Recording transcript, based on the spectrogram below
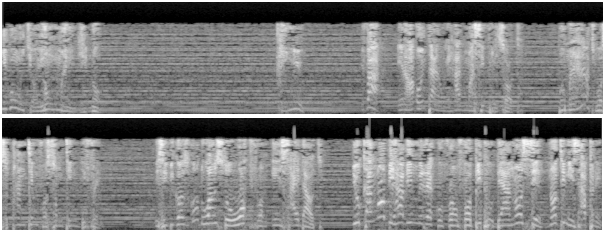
Even with your young mind, you know. I knew. In fact, in our own time, we had massive result. But my heart was panting for something different. You see, because God wants to work from inside out. You cannot be having miracle from for people. They are not saved. Nothing is happening.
